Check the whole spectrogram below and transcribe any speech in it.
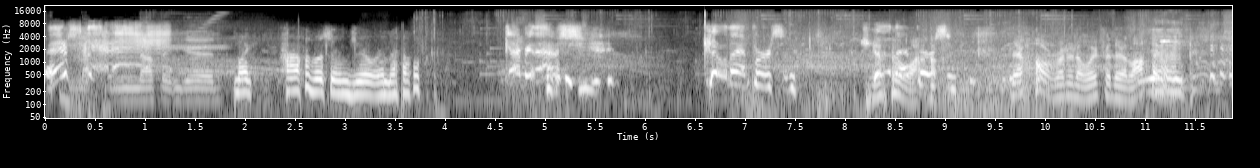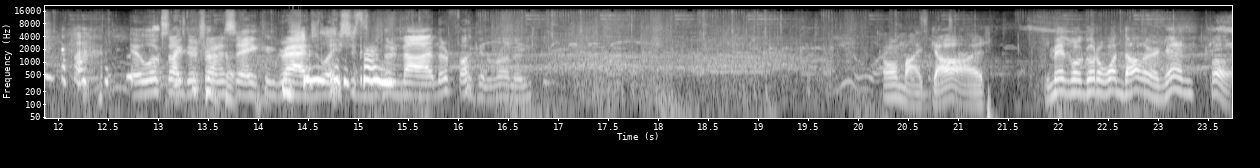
Nothing good. Like half of us are in jail right now. Give me that shit. Kill that person. Kill that person. They're all running away for their lives. It looks like they're trying to say congratulations, but they're not. They're fucking running. Oh my god. You may as well go to one dollar again. Fuck.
